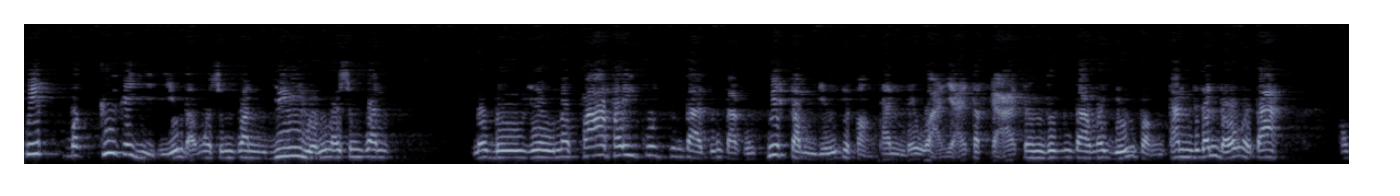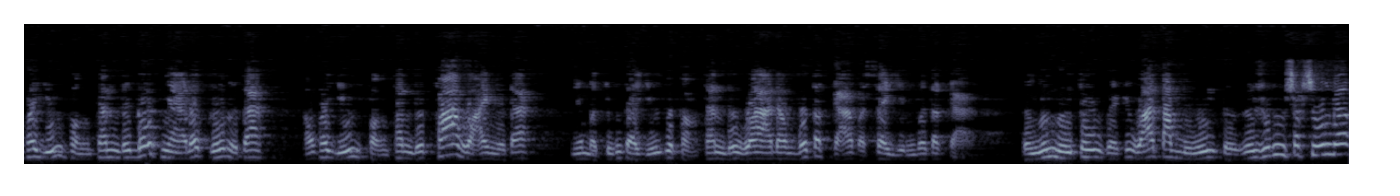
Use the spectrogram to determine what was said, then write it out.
quyết bất cứ cái gì nhiễu động ở xung quanh dư luận ở xung quanh nó bù rêu, nó phá phấy của chúng ta chúng ta cũng quyết tâm giữ cái phần thanh để hòa giải tất cả. Cho nên chúng ta phải giữ phần thanh để đánh đổ người ta. Không phải giữ phần thanh để đốt nhà, đốt cửa người ta. Không phải giữ phần thanh để phá hoại người ta. Nhưng mà chúng ta giữ cái phần thanh để hòa đồng với tất cả và xây dựng với tất cả. Còn những người tu về cái quả tâm muội từ cái rúng sắp xuống đó,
